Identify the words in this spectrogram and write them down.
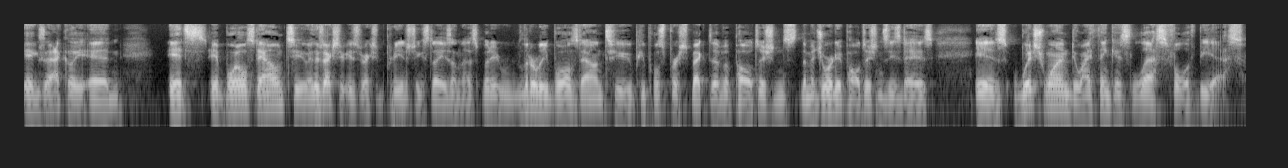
Exactly, and it's it boils down to and there's actually there's actually pretty interesting studies on this, but it literally boils down to people's perspective of politicians. The majority of politicians these days is which one do I think is less full of BS.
